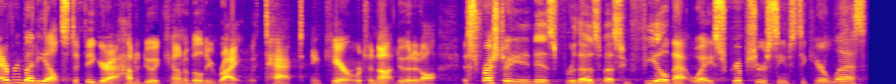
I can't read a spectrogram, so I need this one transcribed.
everybody else to figure out how to do accountability right with tact and care or to not do it at all, as frustrating it is for those of us who feel that way, Scripture seems to care less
